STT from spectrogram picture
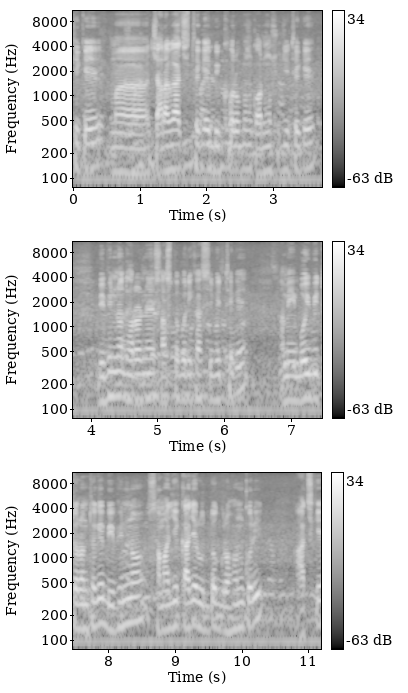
থেকে চারাগাছ থেকে, বৃক্ষরোপণ কর্মসূচি থেকে বিভিন্ন ধরনের স্বাস্থ্য পরীক্ষা শিবির থেকে আমি বই বিতরণ থেকে বিভিন্ন সামাজিক কাজের উদ্যোগ গ্রহণ করি। আজকে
